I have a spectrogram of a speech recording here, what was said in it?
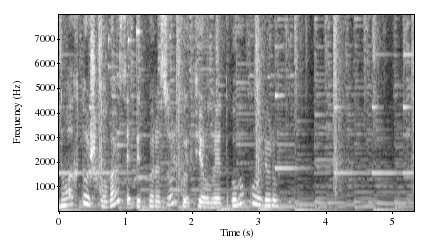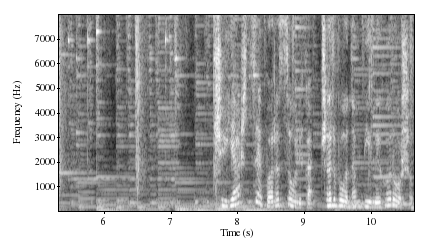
Ну а хто ж ховався під парасолькою фіолетового кольору? Чия ж це парасолька червона в білий горошок?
